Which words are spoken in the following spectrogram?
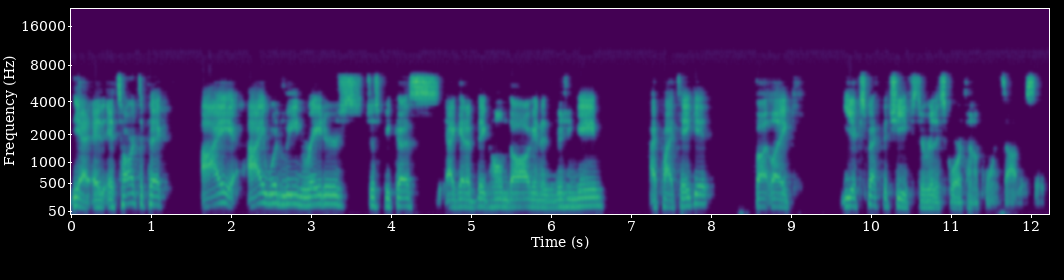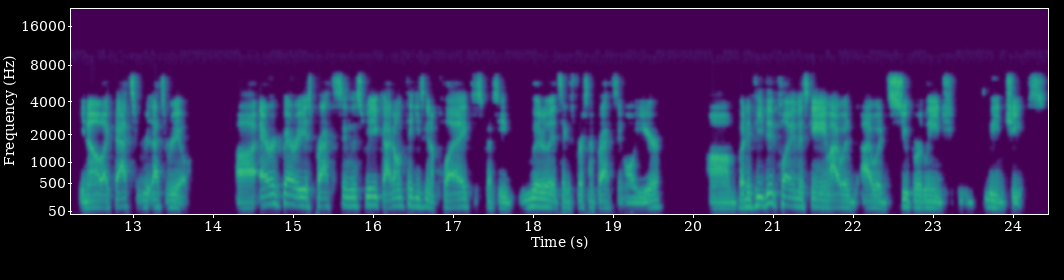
yeah, it, it's hard to pick. I I would lean Raiders just because I get a big home dog in a division game. I probably take it, but like you expect the Chiefs to really score a ton of points, obviously. You know, like that's that's real. Uh, Eric Berry is practicing this week. I don't think he's going to play just because he literally it's like his first time practicing all year. Um, but if he did play in this game, I would I would super lean lean Chiefs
